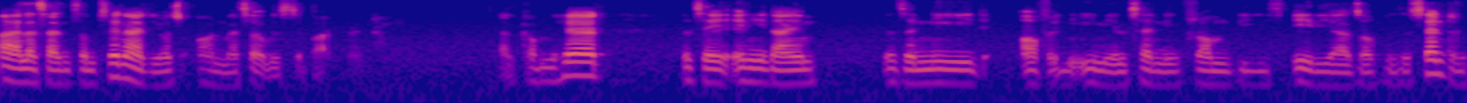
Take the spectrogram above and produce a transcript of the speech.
I'll assign some scenarios on my service department. I'll come here, let's say anytime there's a need of an email sending from these areas of Business Central,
